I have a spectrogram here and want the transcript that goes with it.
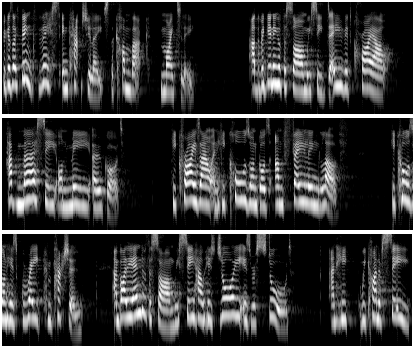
because I think this encapsulates the comeback mightily. At the beginning of the psalm, we see David cry out, Have mercy on me, O God. He cries out and he calls on God's unfailing love. He calls on his great compassion and by the end of the psalm, we see how his joy is restored. And he, we kind of see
